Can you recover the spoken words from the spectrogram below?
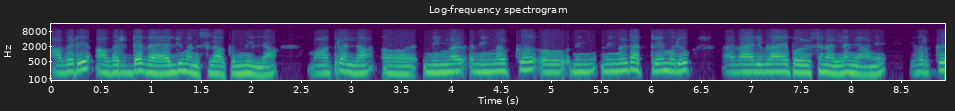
അവർ അവരുടെ വാല്യൂ മനസ്സിലാക്കുന്നില്ല. മാത്രമല്ല നിങ്ങൾ നിങ്ങൾക്ക് നിങ്ങളുടെ അത്രയും ഒരു വാല്യുബിളായ പേഴ്സൺ അല്ല ഞാൻ. ഇവർക്ക്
